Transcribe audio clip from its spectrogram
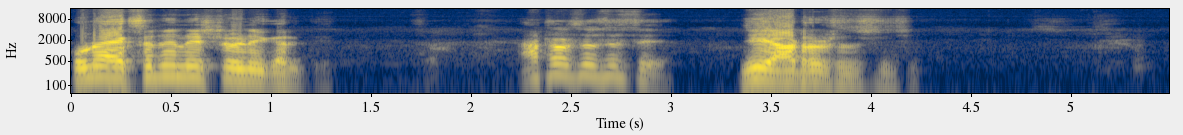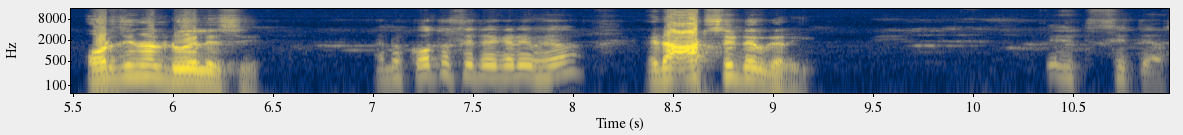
কোনো অ্যাক্সিডেন্ট হিস্ট্রি নেই গাড়িতে। আঠারোশো সিসি জি আঠারোশো সিসি অরিজিনাল ডুয়েল এসি এটা কত সিটের গাড়ি ভাইয়া? এটা আট সিটের গাড়ি। এইট সিটার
